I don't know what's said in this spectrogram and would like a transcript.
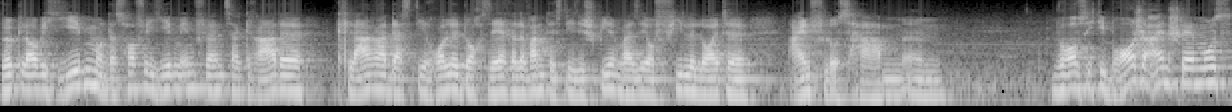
wird, glaube ich, jedem, und das hoffe ich, jedem Influencer gerade klarer, dass die Rolle doch sehr relevant ist, die sie spielen, weil sie auf viele Leute Einfluss haben. Ähm, worauf sich die Branche einstellen muss,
